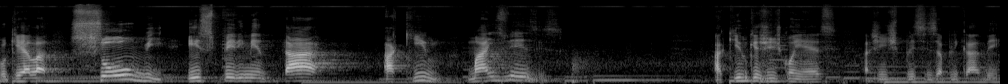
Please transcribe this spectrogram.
porque ela soube experimentar aquilo mais vezes. Aquilo que a gente conhece, a gente precisa aplicar bem.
